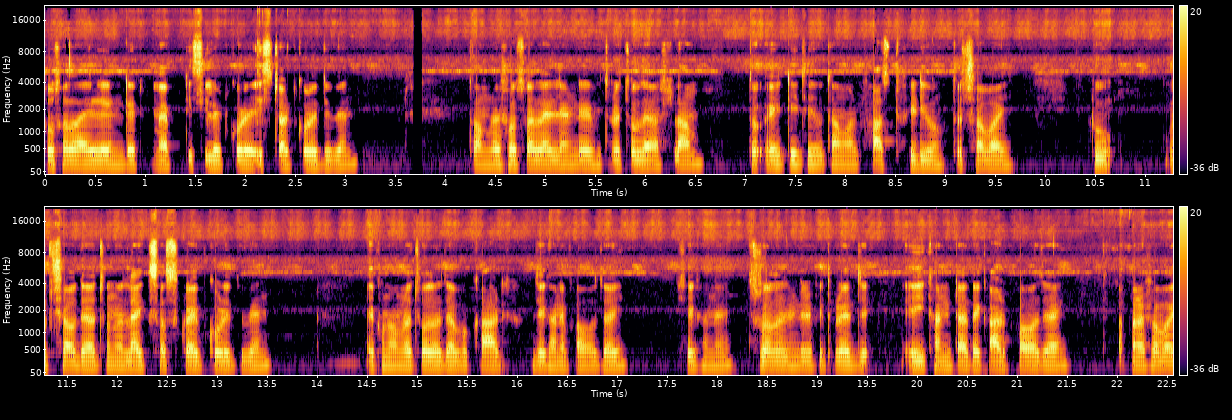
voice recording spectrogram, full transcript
সোশ্যাল আইল্যান্ডের ম্যাপটি সিলেক্ট করে স্টার্ট করে দিবেন। তো আমরা সোশ্যাল আইল্যান্ডের ভিতরে চলে আসলাম। তো এইটি যেহেতু আমার ফার্স্ট ভিডিও তো সবাই একটু উৎসাহ দেওয়ার জন্য লাইক সাবস্ক্রাইব করে দিবেন। এখন আমরা চলে যাব কার যেখানে পাওয়া যায়। সেখানে সোশ্যাল আইল্যান্ডের ভিতরে যে এইখানটাতে কার পাওয়া যায়, আপনারা সবাই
